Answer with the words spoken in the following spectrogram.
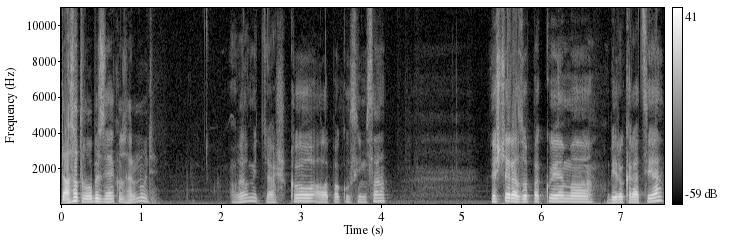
dá sa to vôbec nejako zhrnúť? Veľmi ťažko, ale pokúsim sa. Ešte raz opakujem, eh, byrokracia,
